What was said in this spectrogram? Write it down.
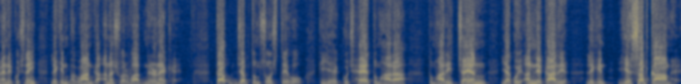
मैंने कुछ नहीं, लेकिन भगवान का अनश्वरवाद निर्णय है। तब जब तुम सोचते हो कि यह कुछ है तुम्हारा, तुम्हारी चयन या कोई अन्य कार्य, लेकिन यह सब काम है।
